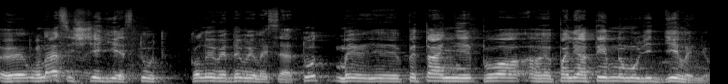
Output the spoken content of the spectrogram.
е, У нас ще є тут, коли ви дивилися, тут ми е, питання по е, паліативному відділенню.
